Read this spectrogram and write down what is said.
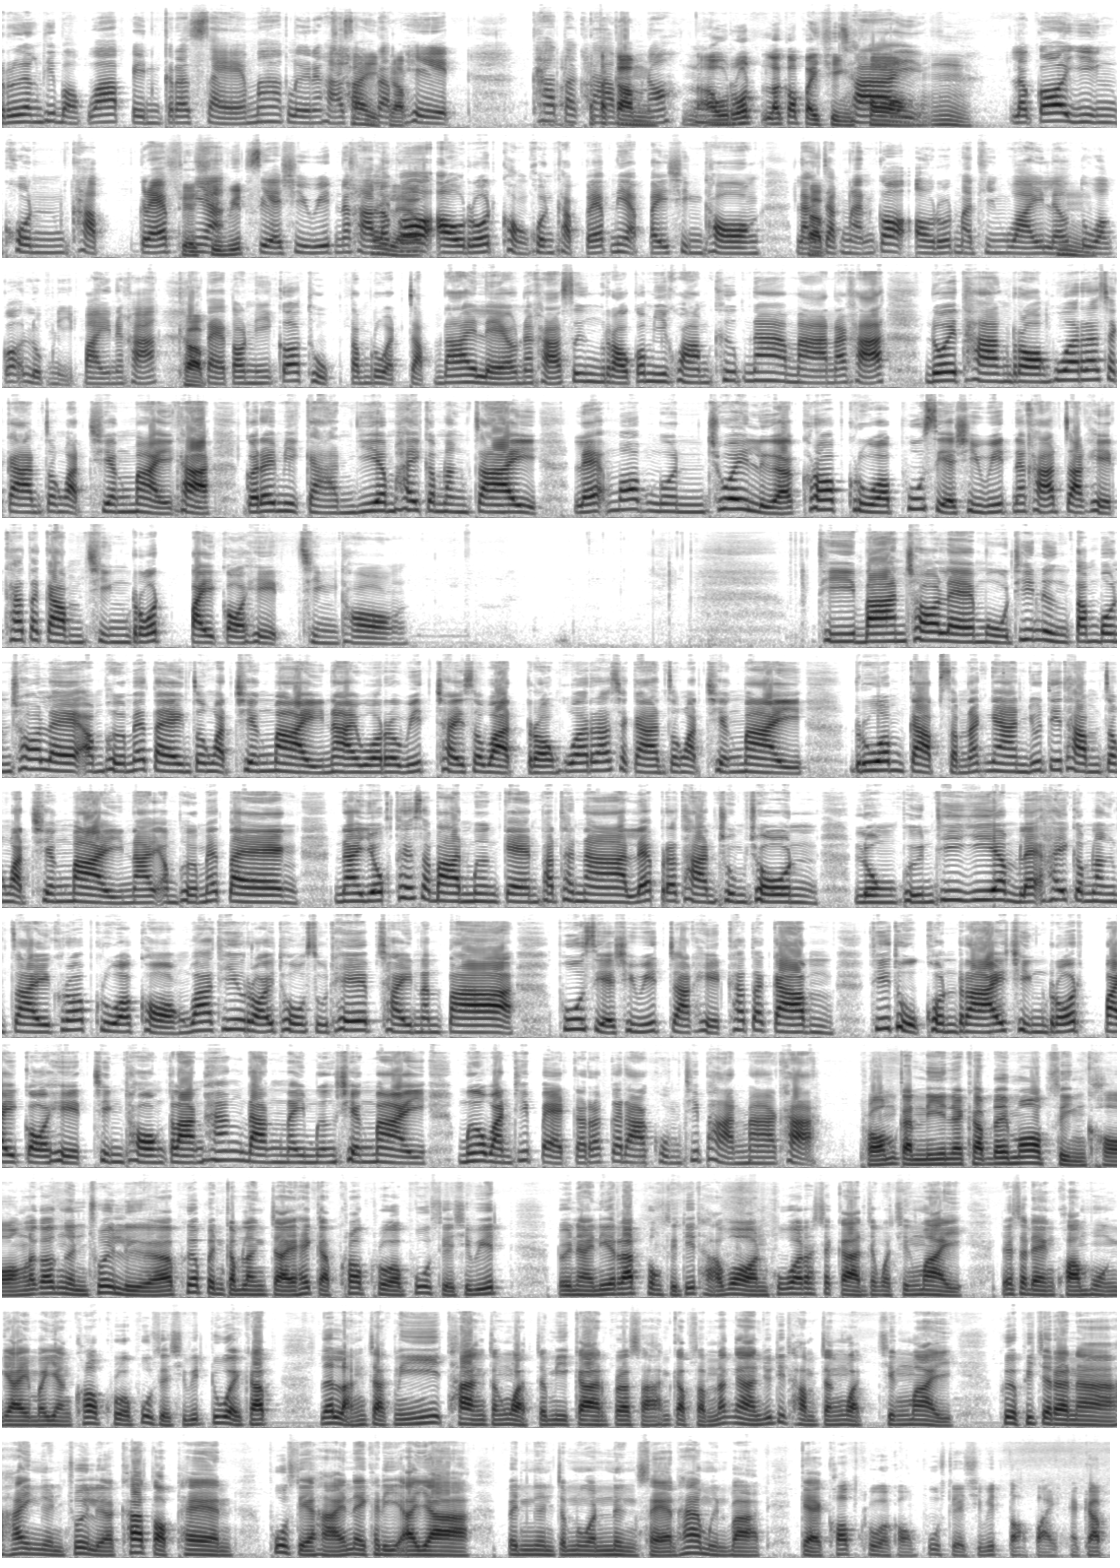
เรื่องที่บอกว่าเป็นกระแสมากเลยนะคะใช่สำหรับครับเหตุฆาตกฆารตกรรรมมเนาะเอารถแล้วก็ไปชิงใช่ทองอืมแล้วก็ยิงคนขับ แกร็บเสียเนี่ยชีวิตเสียชีวิตนะคะ ใช่แล้วแล้วก็เอารถของคนขับแกร็บเนี่ยไปชิงทอง หลังครับจากนั้นก็เอารถมาทิ้งไว้แล้วอืมตัวก็หลบหนีไปนะคะ ครับแต่ตอนนี้ก็ถูกตำรวจจับได้แล้วนะคะ ซึ่งเราก็มีความคืบหน้ามานะคะ โดยทางรองผู้ว่าราชการจังหวัดเชียงใหม่ค่ะ ก็ได้มีการเยี่ยมให้กำลังใจ และมอบเงินช่วยเหลือครอบครัวผู้เสียชีวิตนะคะ จากเหตุฆาตกรรมชิงรถไปก่อเหตุชิงทอง ที่บ้านช่อแลหมู่ที่ 1 ตำบลช่อแลอำเภอแม่แตงจังหวัดเชียงใหม่ นายวรวิทย์ชัยสวัสดิ์รองผู้ว่าราชการจังหวัดเชียงใหม่ ร่วมกับสำนักงานยุติธรรมจังหวัดเชียงใหม่ นายอำเภอแม่แตง นายกเทศบาลเมืองแกนพัฒนาและประธานชุมชน ลงพื้นที่เยี่ยมและให้กำลังใจครอบครัวของว่าที่ร้อยโทสุเทพชัยนันตา ผู้เสียชีวิตจากเหตุฆาตกรรม ที่ถูกคนร้ายชิงรถ ไปก่อเหตุชิงทองกลางห้างดังในเมืองเชียงใหม่ เมื่อวันที่ 8 กรกฎาคมที่ผ่านมาค่ะ พร้อมกันนี้นะครับได้มอบสิ่งของแล้วก็เงินช่วยเหลือ เพื่อเป็นกำลังใจให้กับครอบครัวผู้เสียชีวิต โดยนายนิรัตพงศิทธิถาวรผู้ว่าราชการจังหวัดเชียงใหม่ ได้แสดงความห่วงใยมายังครอบครัวผู้เสียชีวิตด้วยครับ และหลังจากนี้ทางจังหวัดจะมีการประสานกับสำนักงานยุติธรรมจังหวัดเชียงใหม่ เพื่อพิจารณาให้เงินช่วยเหลือค่าตอบแทน ผู้เสียหายในคดีอาญาเป็นเงินจำนวน 1 5 0 0 0 0 บาท แก่ครอบครัวของผู้เสียชีวิตต่อไปนะครับ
